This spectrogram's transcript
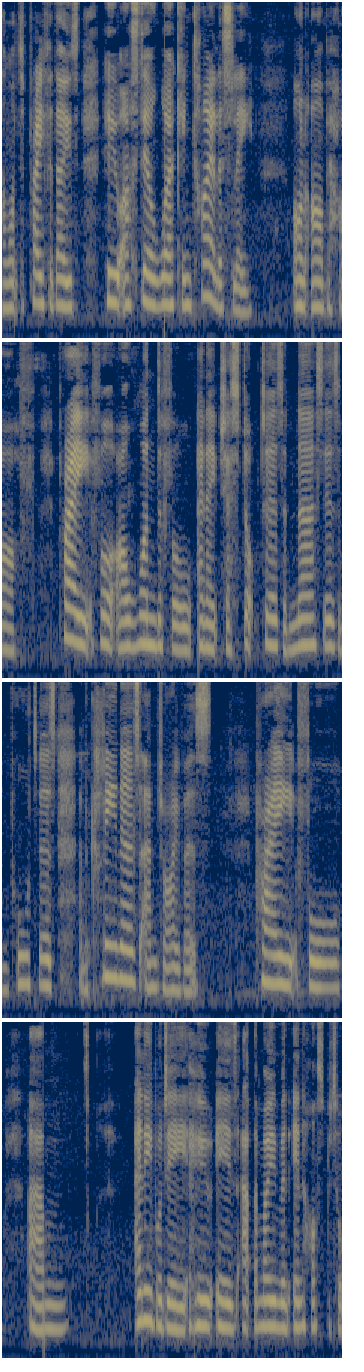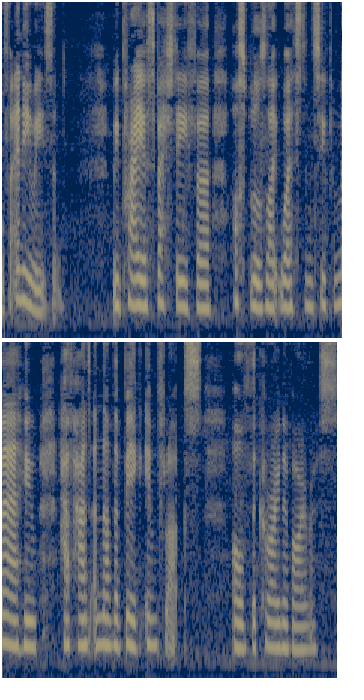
I want to pray for those who are still working tirelessly on our behalf. Pray for our wonderful NHS doctors and nurses and porters and cleaners and drivers. Pray for um, anybody who is at the moment in hospital for any reason. We pray especially for hospitals like Weston-super-Mare who have had another big influx of the coronavirus.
